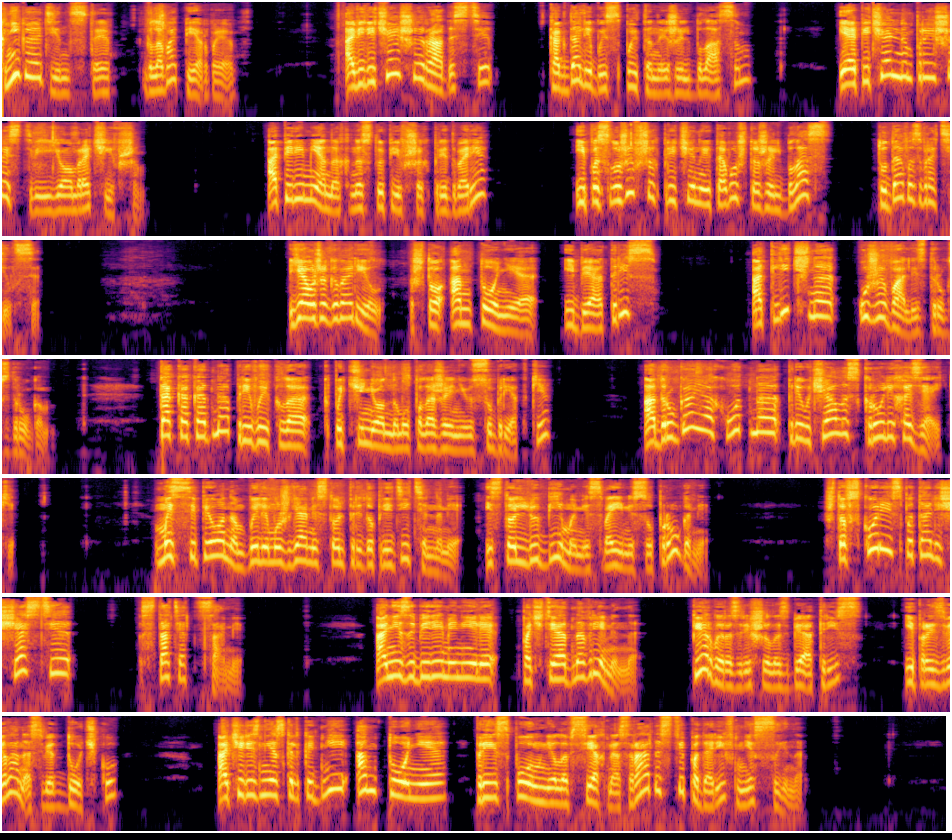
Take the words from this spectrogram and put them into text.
Книга одиннадцатая, глава первая. О величайшей радости, когда-либо испытанной Жильбласом, и о печальном происшествии ее омрачившем, о переменах, наступивших при дворе и послуживших причиной того, что Жильблас туда возвратился. Я уже говорил, что Антония и Беатрис отлично уживались друг с другом так как одна привыкла к подчиненному положению субредки, а другая охотно приучалась к роли хозяйки. Мы с Сипионом были мужьями столь предупредительными и столь любимыми своими супругами, что вскоре испытали счастье стать отцами. Они забеременели почти одновременно. Первой разрешилась Беатрис и произвела на свет дочку, а через несколько дней Антония преисполнила всех нас радости, подарив мне сына.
